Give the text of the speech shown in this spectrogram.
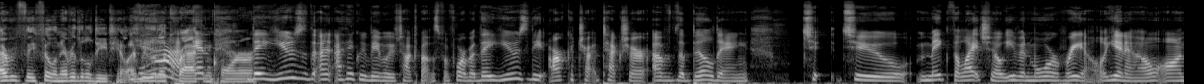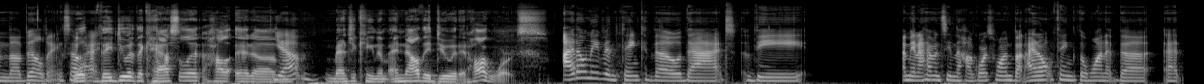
every they fill in every little detail, every little crack and corner. They use the, I think we maybe we've talked about this before, but they use the architecture of the building to to make the light show even more real, you know, on the building. So well, I, they do it at the castle at at um, Yep. Magic Kingdom, and now they do it at Hogwarts. I don't even think though that the I mean, I haven't seen the Hogwarts one, but I don't think the one at the at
